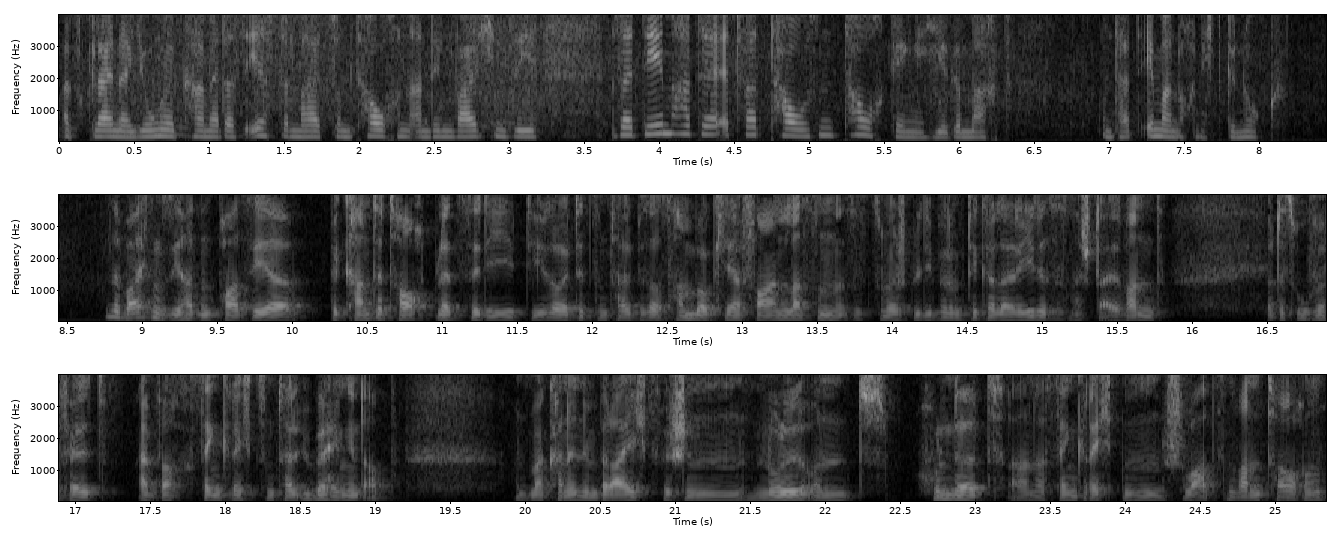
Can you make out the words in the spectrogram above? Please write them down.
Als kleiner Junge kam er das erste Mal zum Tauchen an den Walchensee. Seitdem hat er etwa 1000 Tauchgänge hier gemacht und hat immer noch nicht genug. Der Walchensee hat ein paar sehr bekannte Tauchplätze, die die Leute zum Teil bis aus Hamburg herfahren lassen. Das ist zum Beispiel die berühmte Galerie, das ist eine Steilwand. Das Ufer fällt einfach senkrecht, zum Teil überhängend ab. Und man kann in dem Bereich zwischen 0 und 100 an einer senkrechten schwarzen Wand tauchen.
